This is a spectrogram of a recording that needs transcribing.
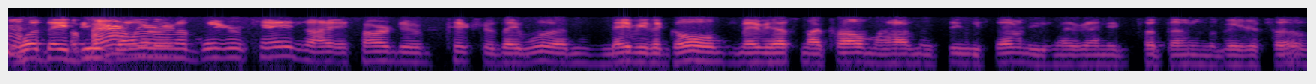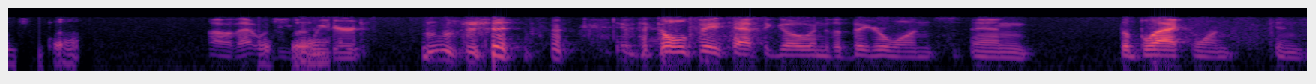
Would they do Apparently better in a bigger cage? I, it's hard to picture they would. Maybe the golds. Maybe that's my problem. I have them in CB70s. Maybe I need to put them in the bigger tubs. But Oh, that would be We'll weird. if the goldface have to go into the bigger ones and the black ones can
